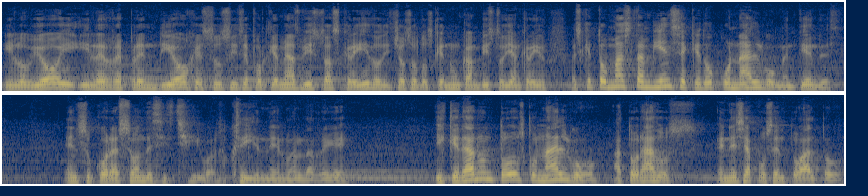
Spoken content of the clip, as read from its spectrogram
lo vio y, le reprendió Jesús y dice, ¿por qué me has visto, has creído? Dichosos los que nunca han visto y han creído. Es que Tomás también se quedó con algo, ¿me entiendes? En su corazón decir, chivo, no creí en él, la regué. Y quedaron todos con algo, atorados en ese aposento alto.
